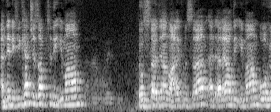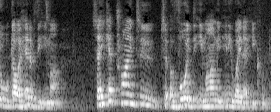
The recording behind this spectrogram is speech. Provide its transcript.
And then if he catches up to the Imam, he'll slow down, salam, and allow the Imam, or he'll go ahead of the Imam. So he kept trying to, to avoid the Imam in any way that he could.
